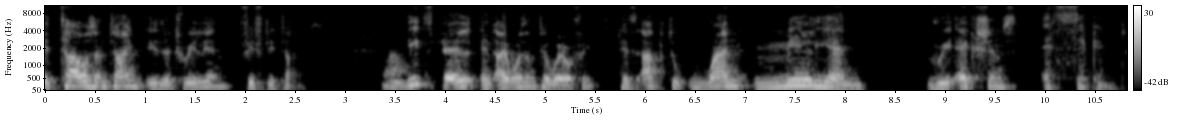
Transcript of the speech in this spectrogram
A thousand times is a trillion, 50 times. Wow. Each cell, and I wasn't aware of it, has up to 1 million reactions a second.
